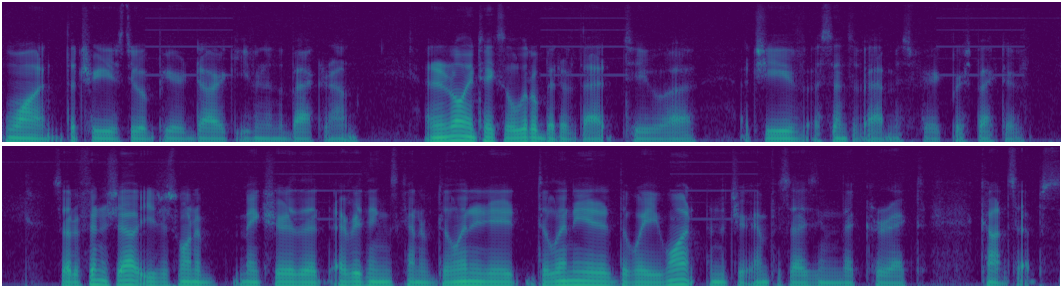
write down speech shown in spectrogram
want the trees to appear dark even in the background. And it only takes a little bit of that to uh, achieve a sense of atmospheric perspective. So to finish out, you just want to make sure that everything's kind of delineated, delineated the way you want and that you're emphasizing the correct concepts.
